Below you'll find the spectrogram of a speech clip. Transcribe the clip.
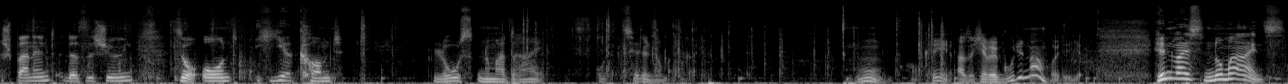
spannend, das ist schön. So, und hier kommt Los Nummer 3. Oder Zettel Nummer 3. Hm, okay, also ich habe gute Namen heute hier. Hinweis Nummer 1.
